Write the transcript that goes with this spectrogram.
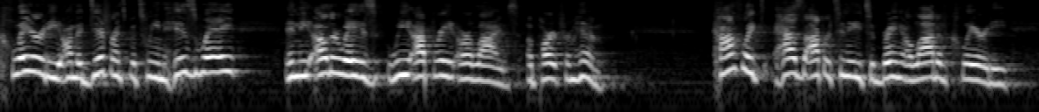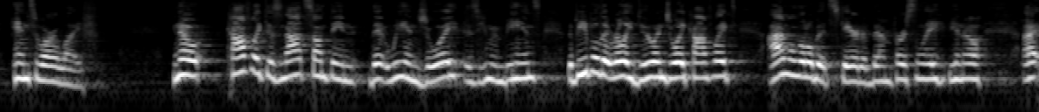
clarity on the difference between his way and the other ways we operate our lives apart from him. Conflict has the opportunity to bring a lot of clarity into our life. You know, conflict is not something that we enjoy as human beings. The people that really do enjoy conflict, I'm a little bit scared of them personally. You know, I,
